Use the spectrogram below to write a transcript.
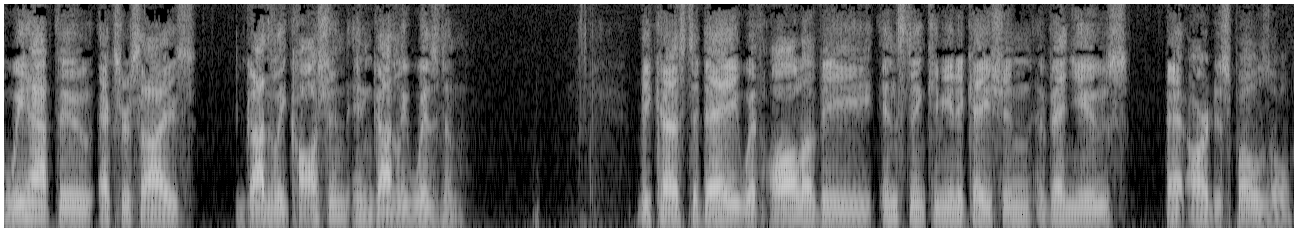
we have to exercise godly caution and godly wisdom. Because today, with all of the instant communication venues at our disposal,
